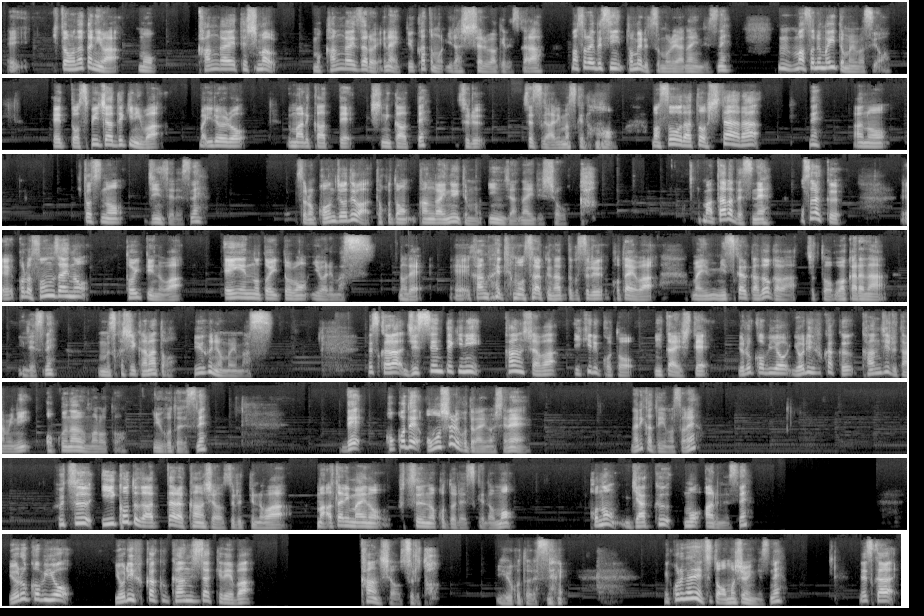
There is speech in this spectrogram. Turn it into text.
え人の中にはもう考えてしまうもう考えざるを得ないという方もいらっしゃるわけですから、まあ、それは別に止めるつもりはないんですね。うん、まあ、それもいいと思いますよ。えっと、スピーチャー的には、まあ、いろいろ生まれ変わって、死に変わってする説がありますけども、まあ、そうだとしたら、ね、あの、一つの人生ですね。その根性ではとことん考え抜いてもいいんじゃないでしょうか。まあ、ただですね、おそらく、えー、この存在の問いっていうのは、永遠の問いとも言われますので、えー、考えてもおそらく納得する答えは、まあ、見つかるかどうかはちょっとわからないですね。難しいかなというふうに思います。ですから実践的に感謝は生きることに対して喜びをより深く感じるために行うものということですね。で、ここで面白いことがありましてね。何かと言いますとね。普通、いいことがあったら感謝をするっていうのは、まあ当たり前の普通のことですけども、この逆もあるんですね。喜びをより深く感じたければ、感謝をするということですね。これがね、ちょっと面白いんですね。ですから、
